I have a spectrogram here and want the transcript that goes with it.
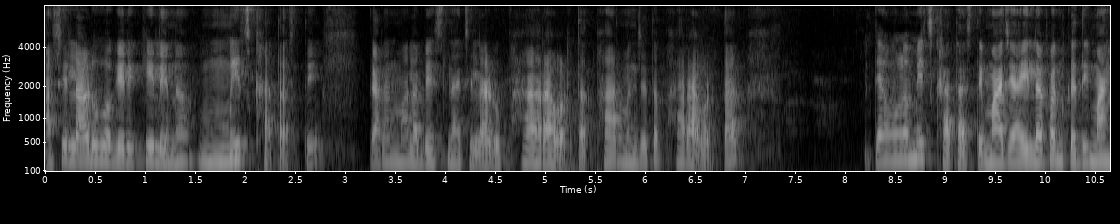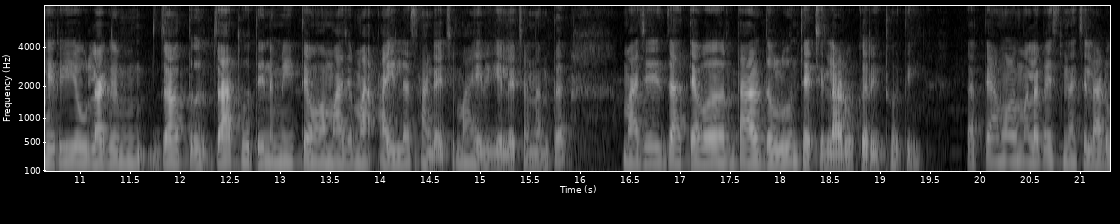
असे लाडू वगैरे केले ना मीच खात असते. कारण मला बेसनाचे लाडू फार आवडतात. फार म्हणजे तर फार आवडतात. त्यामुळं मीच खात असते. माझ्या आईला पण कधी माहेरी येऊ लागे जात जात होते ना मी तेव्हा माझ्या मा आईला सांगायचे माहेरी गेल्याच्यानंतर. माझे जात्यावर डाळ दळून त्याचे लाडू करीत होती. तर त्यामुळं मला बेसनाचे लाडू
